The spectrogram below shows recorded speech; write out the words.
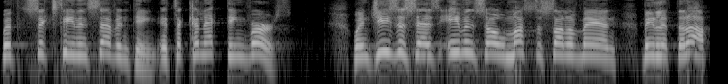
with 16 and 17. It's a connecting verse. When Jesus says, Even so must the Son of Man be lifted up,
